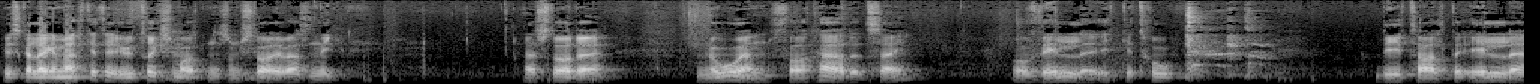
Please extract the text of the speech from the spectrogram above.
Vi skal legge merke til uttrykksmåten som står i vers 9. Her står det noen forherdet seg og ville ikke tro. De talte ille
